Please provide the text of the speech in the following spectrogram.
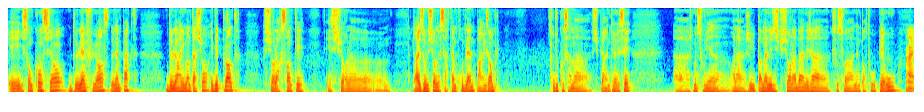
Et ils sont conscients de l'influence, de l'impact de leur alimentation et des plantes sur leur santé et sur la résolution de certains problèmes, par exemple. du coup, ça m'a super intéressé. Euh, je me souviens, voilà, j'ai eu pas mal de discussions là-bas déjà, que ce soit n'importe où au Pérou, ouais.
